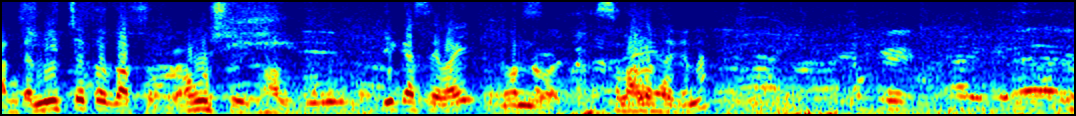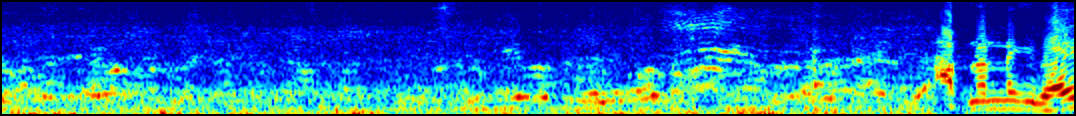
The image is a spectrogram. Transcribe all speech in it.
আচ্ছা নিচ্ছে তো দর্শকরা? অবশ্যই ভালো। ঠিক আছে ভাই ধন্যবাদ। ভালো থাকে না আপনার নাকি ভাই।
